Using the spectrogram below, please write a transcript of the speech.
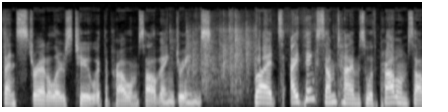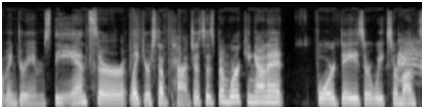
fence straddlers too with the problem solving dreams but i think sometimes with problem solving dreams the answer like your subconscious has been working on it for days or weeks or months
